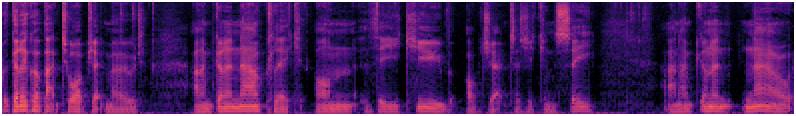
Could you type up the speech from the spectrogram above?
We're going to go back to object mode and I'm going to now click on the cube object as you can see. And I'm going to now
